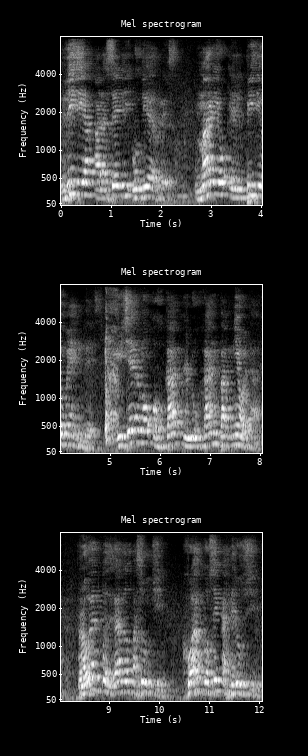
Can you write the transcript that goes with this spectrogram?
Lidia Araceli Gutiérrez, Mario Elpidio Méndez, Guillermo Oscar Luján Bagnola, Roberto Edgardo Pasucci, Juan José Castelluzzi,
